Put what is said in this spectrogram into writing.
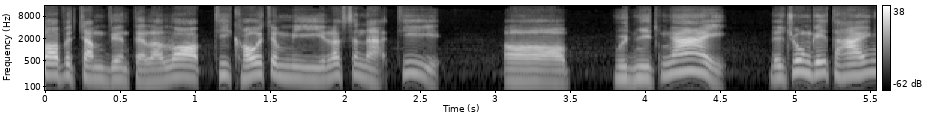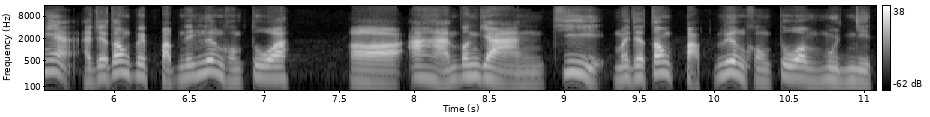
รอบประจำเดือนแต่ละรอบที่เขาจะมีลักษณะที่เออหงุดหงิดง่าย ในช่วงท้ายๆเนี่ยอาจจะต้องไปปรับในเรื่องของตัวเอ่ออาหารบางอย่างที่มันจะต้องปรับเรื่องของตัวหงุดหงิด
